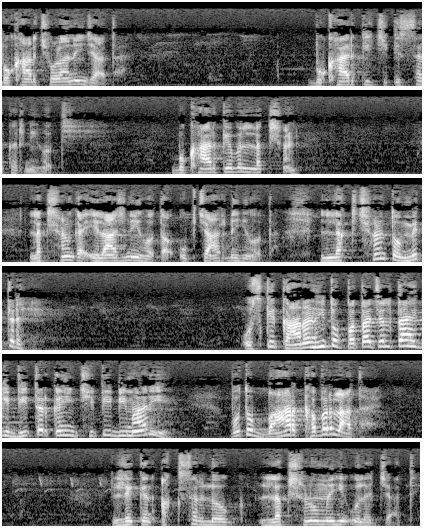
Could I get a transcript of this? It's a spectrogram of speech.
बुखार छोड़ा नहीं जाता। बुखार की चिकित्सा करनी होती। बुखार केवल लक्षण लक्षण का इलाज नहीं होता, उपचार नहीं होता। लक्षण तो मित्र है। उसके कारण ही तो पता चलता है कि भीतर कहीं छिपी बीमारी है। वो तो बाहर खबर लाता है। लेकिन अक्सर लोग लक्षणों में ही उलझ जाते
